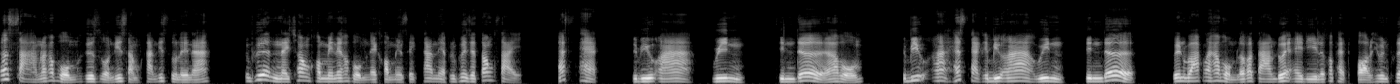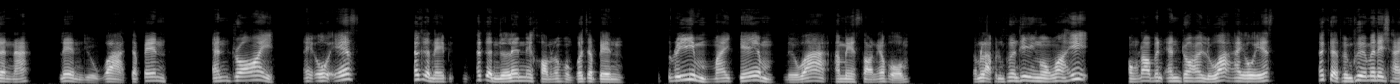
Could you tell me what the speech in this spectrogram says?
แล้วสามนะครับผมคือส่วนที่สำคัญที่สุดเลยนะ เพื่อนๆในช่องคอมเมนต์นะครับผมในคอมเมนต์เซ c ชันเนี่ยเพื่อนๆจะต้องใส่ hashtag WR win cinder นะครับผม WR hashtag WR win cinder เว้นวรรคนะครับผมแล้วก็ตามด้วย ID แล้วก็แพลตฟอร์มที่เพื่อนๆนะ เล่นอยู่ว่าจะเป็น Android iOS ถ้าเกิดในถ้าเกิดเล่นในคอมแล้วผมก็จะเป็น Stream My Game หรือว่า Amazon ครับผมสำหรับเพื่อนๆที่งงว่าเฮ้ยของเราเป็น Android หรือว่า iOS ถ้าเกิดเพื่อนๆไม่ได้ใช้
